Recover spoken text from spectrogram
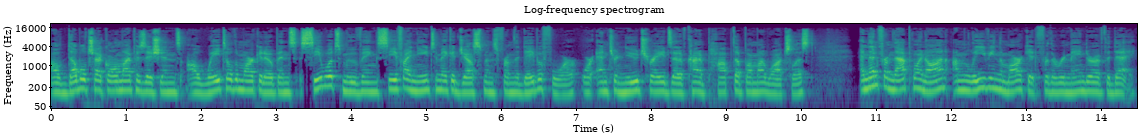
I'll double check all my positions. I'll wait till the market opens, see what's moving, see if I need to make adjustments from the day before or enter new trades that have kind of popped up on my watch list. And then from that point on, I'm leaving the market for the remainder of the day.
